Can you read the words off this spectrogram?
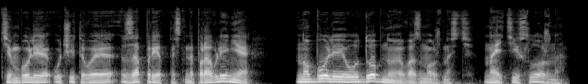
Тем более, учитывая запретность направления, но более удобную возможность найти сложно.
